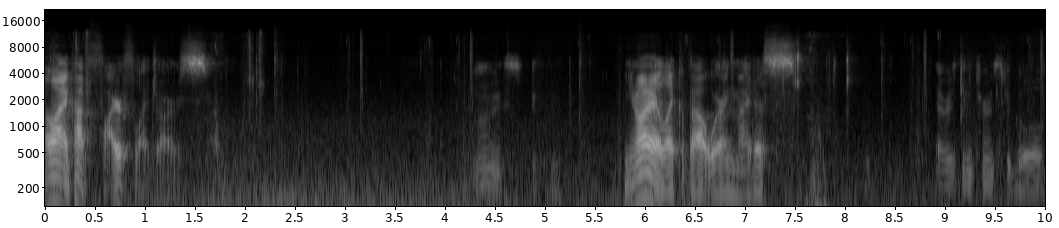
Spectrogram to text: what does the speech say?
Oh, I got firefly jars. Nice. You know what I like about wearing Midas? Everything turns to gold.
